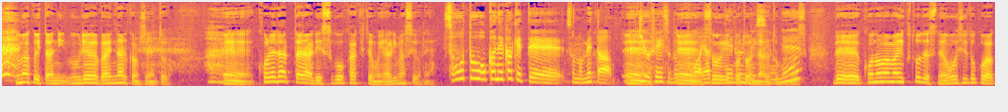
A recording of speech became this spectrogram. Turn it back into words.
うまくいったら売り上げが倍になるかもしれないと。はい、えー、これだったらリスクをかけてもやりますよね。相当お金かけて、そのメタ、えー、旧フェイスブックはやってるんですよね、えー、そういうことになると思います。でこのままいくとですね、美味しいところは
